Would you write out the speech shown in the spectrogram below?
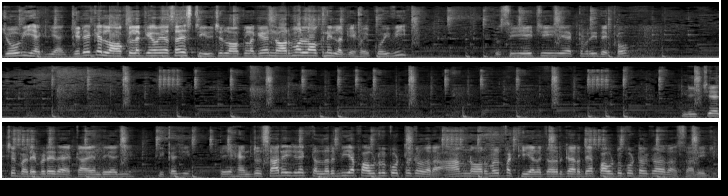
ਜੋ ਵੀ ਹੈਗੀਆਂ, ਜਿਹੜੇ ਕਿ ਲੌਕ ਲੱਗੇ ਹੋਏ ਆ ਸਾਰੇ ਸਟੀਲ 'ਚ ਲੌਕ ਲੱਗੇ ਹੋਏ ਨਾਰਮਲ ਲੌਕ ਨਹੀਂ ਲੱਗੇ ਹੋਏ, ਕੋਈ ਵੀ। ਤੁਸੀਂ ਇਹ ਚੀਜ਼ ਇੱਕ ਵਾਰੀ ਦੇਖੋ। ਨੀਚੇ ਚ ਬੜੇ ਬੜੇ ਰੈਕ ਆ ਜਾਂਦੇ ਆ ਜੀ, ਠੀਕ ਆ ਜੀ? ਤੇ ਹੈਂਡਲ ਸਾਰੇ ਜਿਹੜੇ ਕਲਰ ਵੀ ਆ ਪਾਊਡਰ ਕੋਟਰ ਕਲਰ ਆ। ਆਮ ਨਾਰਮਲ ਭੱਠੀ ਵਾਲਾ ਕਲਰ ਕਰਦੇ ਆ ਪਾਊਡਰ ਕੋਟਰ ਕਲਰ ਆ ਸਾਰੇ ਜੀ।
